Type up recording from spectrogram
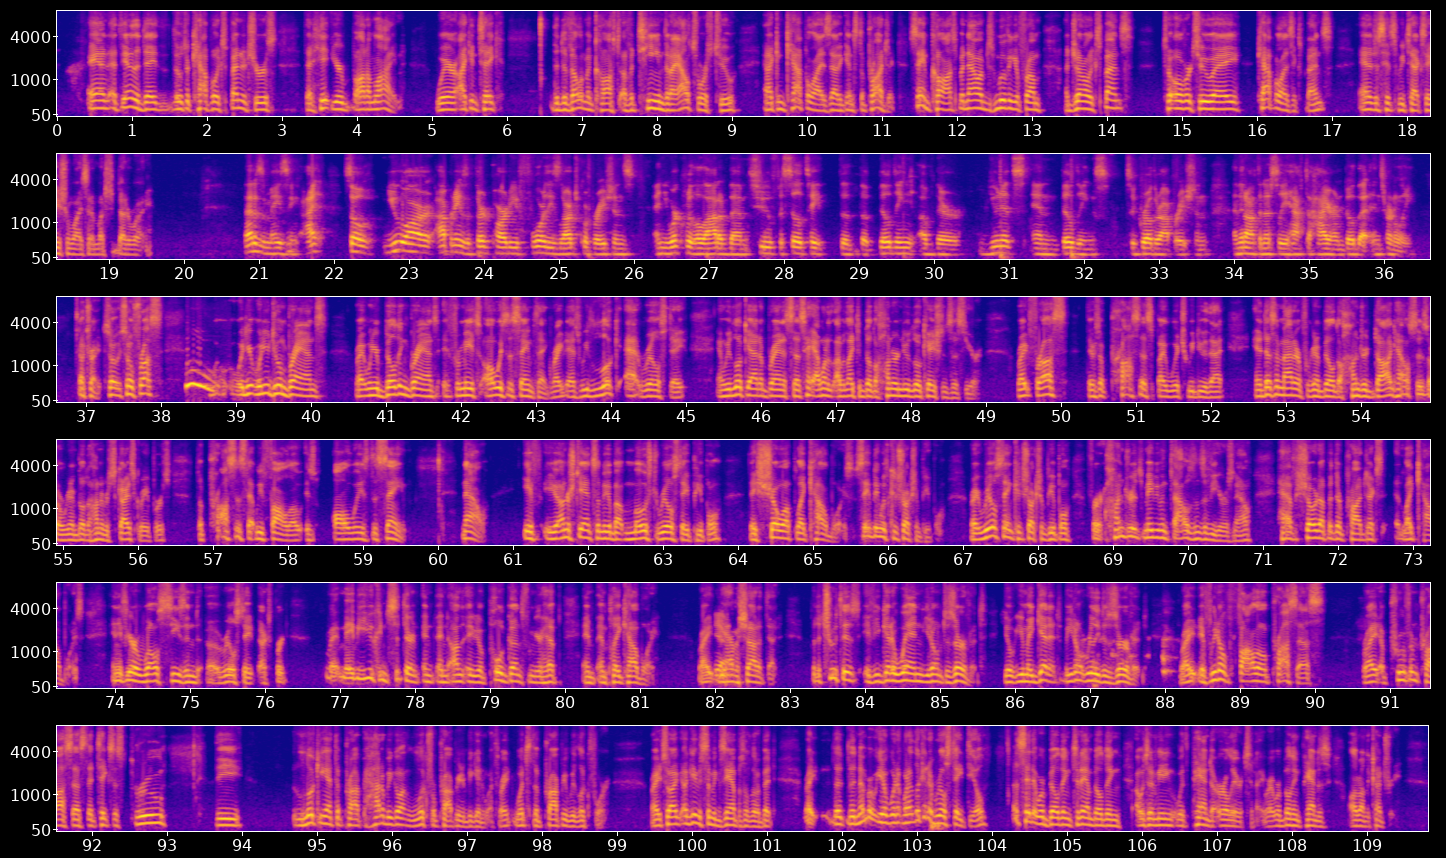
and at the end of the day, those are capital expenditures that hit your bottom line. Where I can take the development cost of a team that I outsource to, and I can capitalize that against the project. Same cost, but now I'm just moving it from a general expense to over to a capitalized expense, and it just hits me taxation wise in a much better way. That is amazing. I so you are operating as a third party for these large corporations, and you work with a lot of them to facilitate the the building of their units and buildings to grow their operation, and they don't have to necessarily have to hire and build that internally. That's right. So so for us, Woo. when you're when you're doing brands, right? When you're building brands, for me, it's always the same thing, right? As we look at real estate and we look at a brand that says, "Hey, I want to, I would like to build 100 new locations this year," right? For us, there's a process by which we do that, and it doesn't matter if we're going to build 100 dog houses or we're going to build 100 skyscrapers. The process that we follow is always the same. Now, if you understand something about most real estate people, they show up like cowboys. Same thing with construction people right? Real estate and construction people for hundreds, maybe even thousands of years now have showed up at their projects like cowboys. And if you're a well seasoned uh, real estate expert, maybe you can sit there and, and, and you know, pull guns from your hip and, and play cowboy, right? Yeah. You have a shot at that. But the truth is, if you get a win, you don't deserve it. You, you may get it, but you don't really deserve it, right? If we don't follow a process, right, a proven process that takes us through the looking at the prop how do we go and look for property to begin with right what's the property we look for right so I, will give you some examples a little bit right the, the number you know when, when i look at a real estate deal let's say that we're building today i'm building i was in a meeting with panda earlier today right we're building pandas all around the country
